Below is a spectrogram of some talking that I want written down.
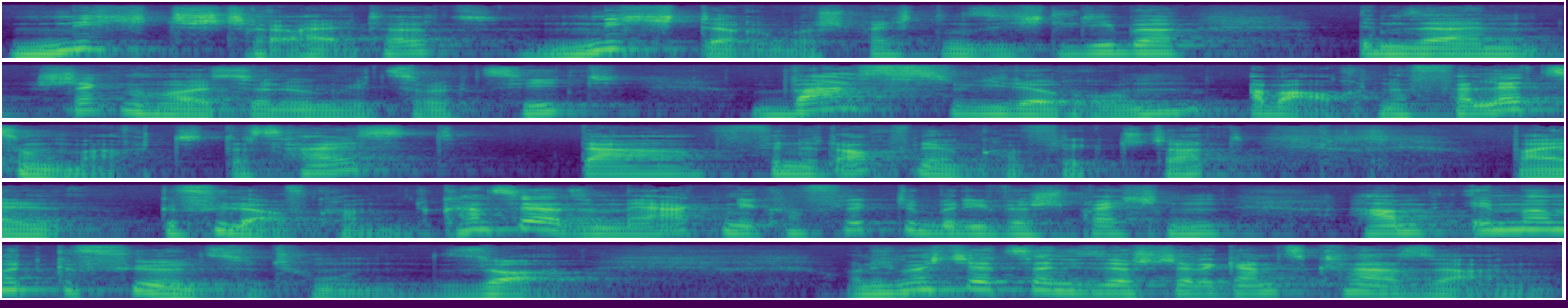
nicht streitet, nicht darüber spricht und sich lieber in sein Schneckenhäuschen irgendwie zurückzieht, was wiederum aber auch eine Verletzung macht. Das heißt, da findet auch wieder ein Konflikt statt, weil Gefühle aufkommen. Du kannst ja also merken, die Konflikte, über die wir sprechen, haben immer mit Gefühlen zu tun. So. Und ich möchte jetzt an dieser Stelle ganz klar sagen,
